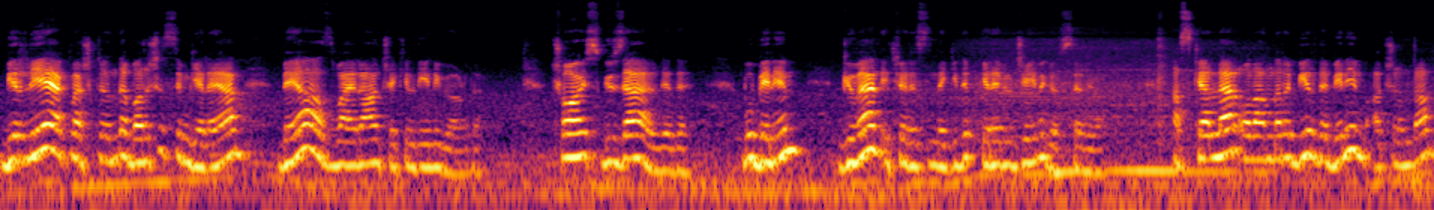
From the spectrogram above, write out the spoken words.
Birliğe yaklaştığında barışı simgeleyen beyaz bayrağın çekildiğini gördü. Choice güzel dedi. Bu benim güven içerisinde gidip gelebileceğimi gösteriyor. Askerler olanları bir de benim açımdan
